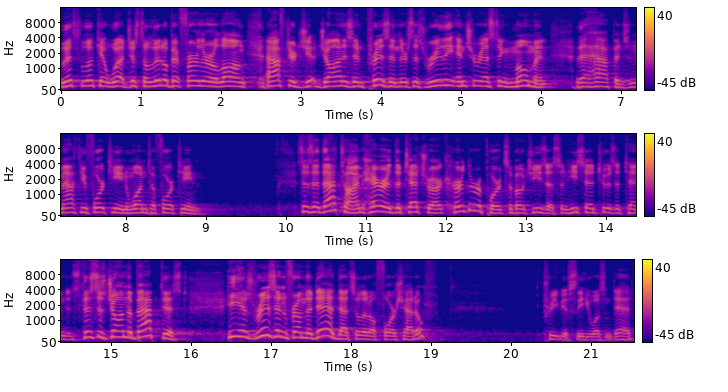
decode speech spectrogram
let's look at what just a little bit further along. After J- John is in prison, there's this really interesting moment that happens in Matthew 14, 1 to 14. It says, At that time, Herod the Tetrarch heard the reports about Jesus, and he said to his attendants, This is John the Baptist. He has risen from the dead. That's a little foreshadow previously he wasn't dead.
